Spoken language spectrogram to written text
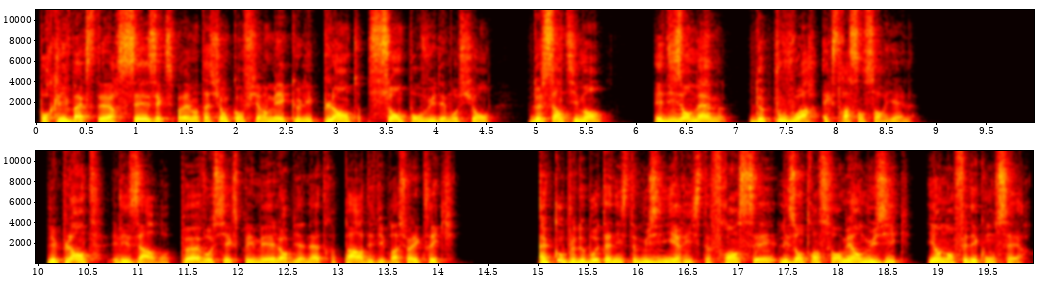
Pour Cliff Baxter, ces expérimentations confirmaient que les plantes sont pourvues d'émotions, de sentiments et disons même de pouvoirs extrasensoriels. Les plantes et les arbres peuvent aussi exprimer leur bien-être par des vibrations électriques. Un couple de botanistes musiniéristes français les ont transformés en musique et en ont fait des concerts.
